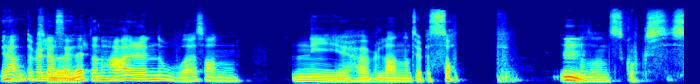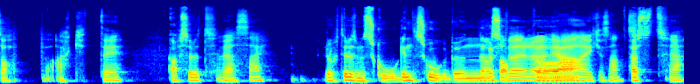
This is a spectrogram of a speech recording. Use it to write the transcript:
ja, det vil jeg si. Den har noe sånn nyhøvla, noen type sopp. Mm, En sånn skogssoppaktig absolutt. ved seg. Lukter liksom skogen. Skogbunn og sopp og Ja, ikke sant? høst. Ja.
